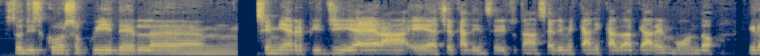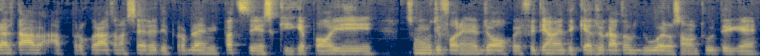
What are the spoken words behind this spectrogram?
questo discorso qui del um, semi-RPG era e cercare di inserire tutta una serie di meccaniche, allargare il mondo, in realtà ha procurato una serie di problemi pazzeschi che poi sono venuti fuori nel gioco. Effettivamente chi ha giocato il 2 lo sanno tutti che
